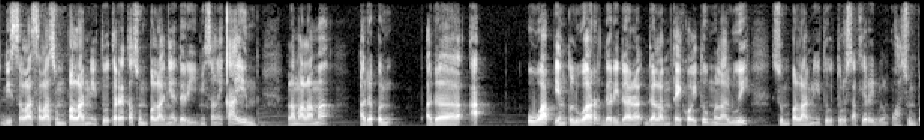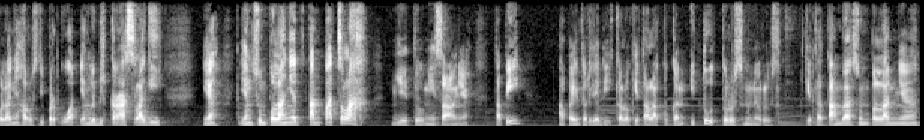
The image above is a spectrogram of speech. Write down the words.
di sela-sela sumpelan itu ternyata sumpelannya dari misalnya kain. Lama-lama ada pen, ada a, uap yang keluar dari da dalam teko itu melalui sumpelan itu. Terus akhirnya dia bilang wah sumpelannya harus diperkuat yang lebih keras lagi ya. Yang sumpelannya tanpa celah gitu misalnya. Tapi apa yang terjadi? Kalau kita lakukan itu terus menerus kita tambah sumpelannya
